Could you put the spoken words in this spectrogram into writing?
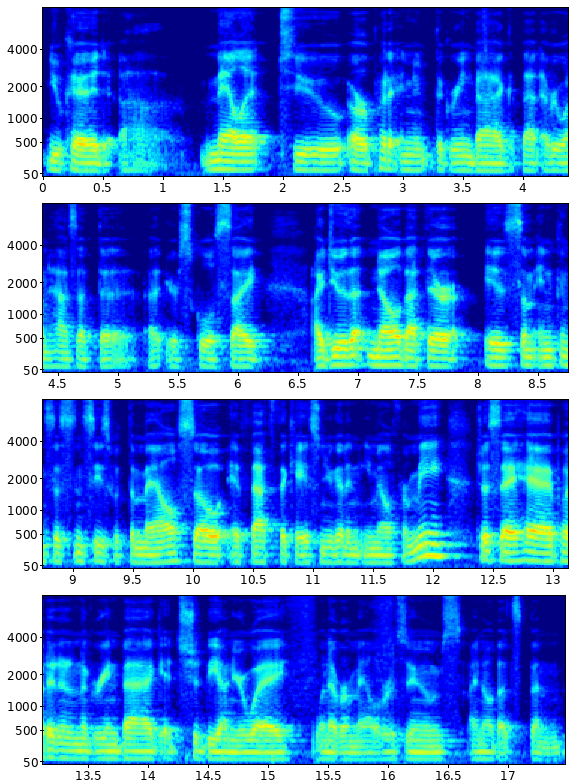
You could uh, mail it to or put it in the green bag that everyone has at the at your school site. I do that know that there is some inconsistencies with the mail. So if that's the case and you get an email from me, just say, hey, I put it in a green bag. It should be on your way whenever mail resumes. I know that's been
